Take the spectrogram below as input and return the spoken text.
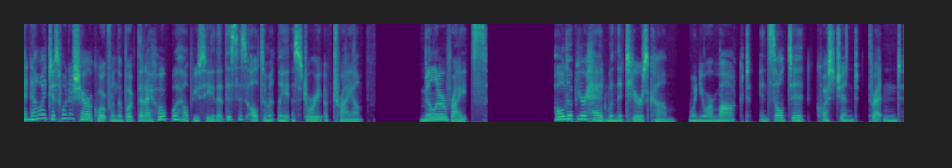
And now I just want to share a quote from the book that I hope will help you see that this is ultimately a story of triumph. Miller writes Hold up your head when the tears come when you are mocked, insulted, questioned, threatened,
